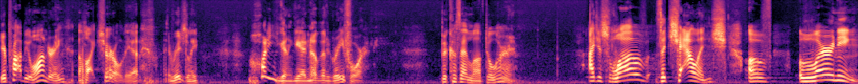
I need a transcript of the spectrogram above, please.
You're probably wondering, like Cheryl did originally, what are you going to get another degree for? Because I love to learn. I just love the challenge of learning.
